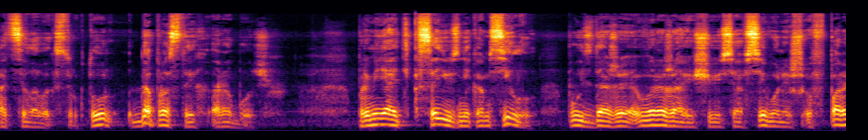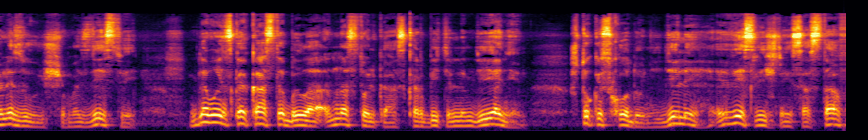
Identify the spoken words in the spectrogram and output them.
от силовых структур до простых рабочих. Применять к союзникам силу, пусть даже выражающуюся всего лишь в парализующем воздействии, для воинской касты было настолько оскорбительным деянием, что к исходу недели весь личный состав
